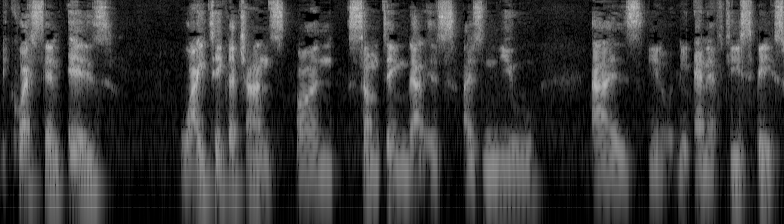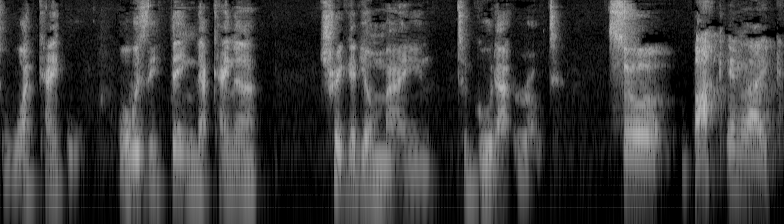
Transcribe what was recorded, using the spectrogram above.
the question is, why take a chance on something that is as new as you know the NFT space? What kind? What was the thing that kind of triggered your mind to go that route? So back in like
